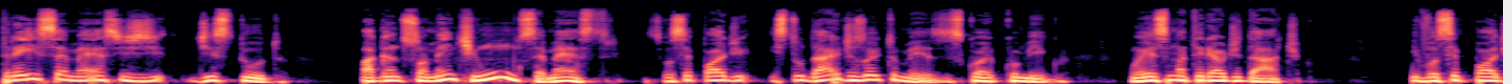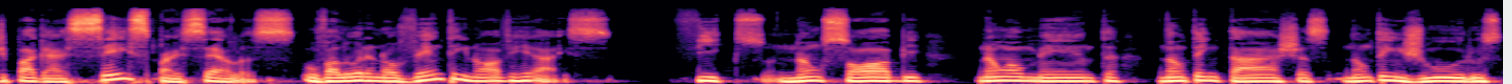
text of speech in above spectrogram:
três semestres de, de estudo, pagando somente um semestre, se você pode estudar 18 meses com, comigo, com esse material didático, e você pode pagar seis parcelas, o valor é R$ reais fixo, não sobe, não aumenta, não tem taxas, não tem juros,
